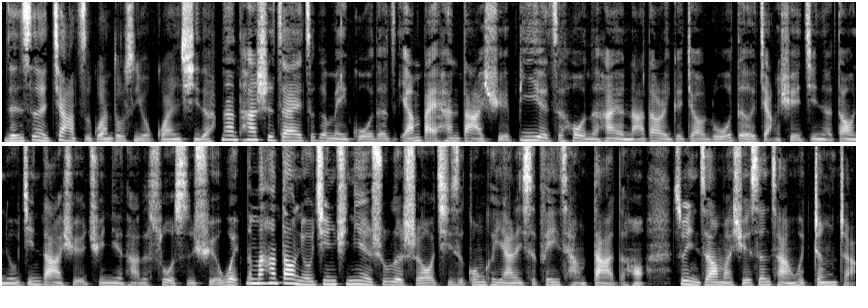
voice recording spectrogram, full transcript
人生的价值观都是有关系的。那他是在这个美国的杨百翰大学毕业之后呢，他有拿到了一个叫罗德奖学金的，到牛津大学去念他的硕士学位。那么他到牛津去念书的时候，其实功课压力是非常大的哈，所以你知道吗？学生常常会挣扎，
